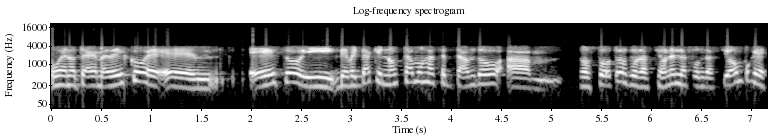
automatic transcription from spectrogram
Bueno, te agradezco eh, eso y de verdad que no estamos aceptando nosotros donaciones, la fundación, porque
